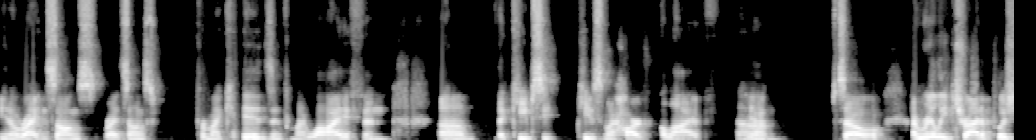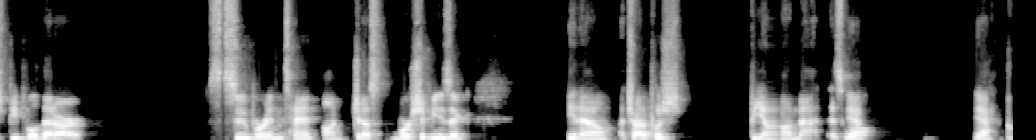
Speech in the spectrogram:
you know, writing songs, write songs for my kids and for my wife, and um, that keeps keeps my heart alive. Um, Yeah. So I really try to push people that are super intent on just worship music. You know, I try to push beyond that as well. yeah. G-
